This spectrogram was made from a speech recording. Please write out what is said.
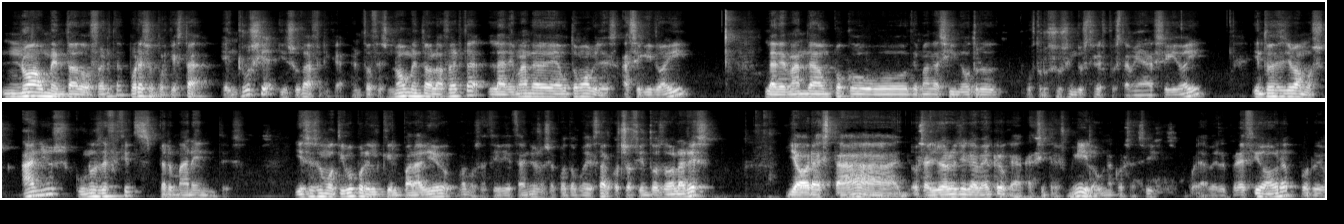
no ha aumentado oferta, por eso, porque está en Rusia y en Sudáfrica. Entonces, no ha aumentado la oferta, la demanda de automóviles ha seguido ahí, la demanda un poco, demanda sin otro, otros usos industriales, pues también ha seguido ahí. Y entonces llevamos años con unos déficits permanentes. Y ese es el motivo por el que el paladio, vamos, hace 10 años, no sé cuánto puede estar, 800 dólares, y ahora está, o sea, yo lo llegué a ver creo que a casi 3.000 o una cosa así. Voy a ver el precio ahora, porque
